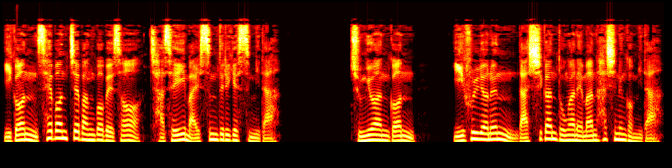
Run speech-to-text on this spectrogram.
이건 세 번째 방법에서 자세히 말씀드리겠습니다. 중요한 건 이 훈련은 낮 시간 동안에만 하시는 겁니다.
